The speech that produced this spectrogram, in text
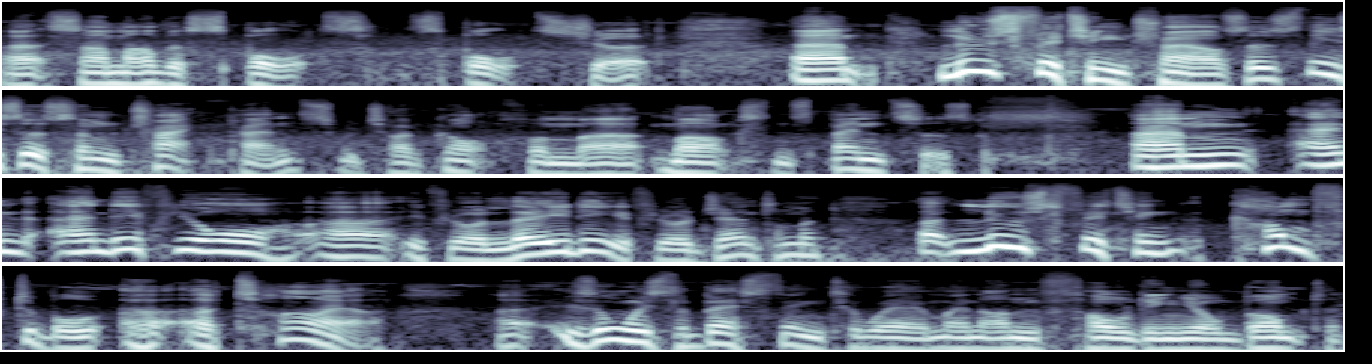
uh, some other sports, sports shirt. Um, loose fitting trousers. These are some track pants, which I've got from uh, Marks and Spencer's. Um, and and if you're uh, if you're a lady, if you're a gentleman, uh, loose fitting, comfortable uh, attire uh, is always the best thing to wear when unfolding your Brompton.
